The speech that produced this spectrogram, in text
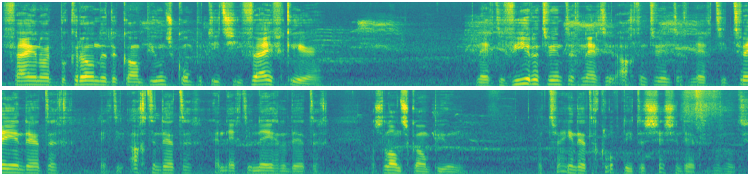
Feyenoord bekroonde de kampioenscompetitie vijf keer. 1924, 1928, 1932, 1938 en 1939 als landskampioen. Dat 32 klopt niet, dat is 36. Maar goed,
